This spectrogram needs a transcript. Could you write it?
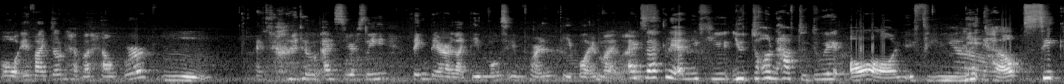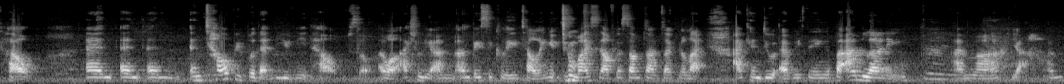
or if I don't have a helper, Mm. I, I, don't, I seriously think they are like the most important people in my life. Exactly, and if you you don't have to do it all. If you Yeah. need help, seek help, and and and and tell people that you need help. So well, actually, I'm I'm basically telling it to myself because sometimes I feel like I can do everything, but I'm learning. Mm. I'm uh, yeah, I'm,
